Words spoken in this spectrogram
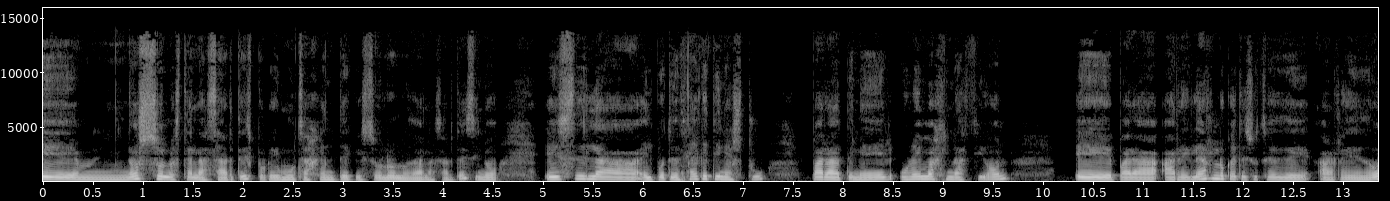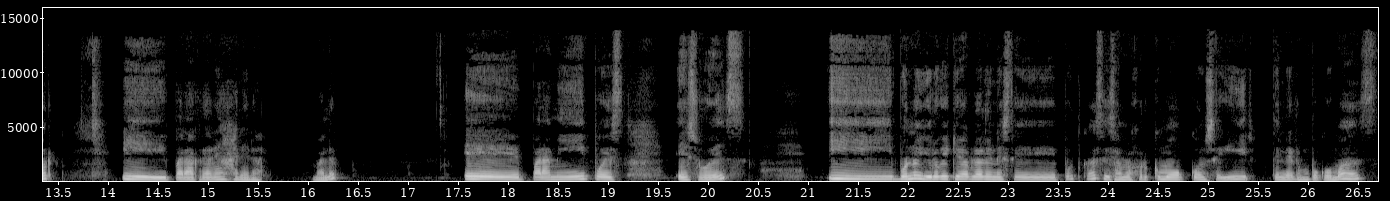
em, no solo está en las artes, porque hay mucha gente que solo lo da a las artes, sino es el potencial que tienes tú para tener una imaginación, eh, para arreglar lo que te sucede alrededor y para crear en general, ¿vale? Eh, para mí, pues eso es. Y bueno, yo lo que quiero hablar en este podcast es a lo mejor cómo conseguir tener un poco más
